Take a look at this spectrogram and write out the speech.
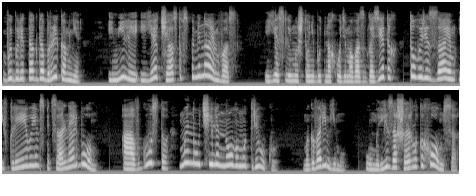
Вы были так добры ко мне. Эмилия и я часто вспоминаем вас, и если мы что-нибудь находим о вас в газетах, то вырезаем и вклеиваем в специальный альбом. А Августо мы научили новому трюку. Мы говорим ему «Умри за Шерлока Холмса»,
